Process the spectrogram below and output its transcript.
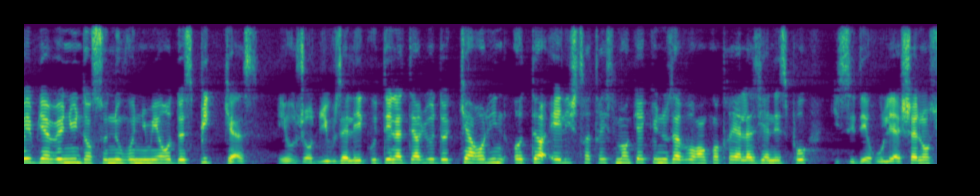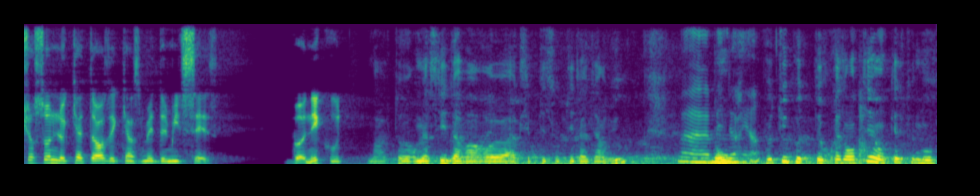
et bienvenue dans ce nouveau numéro de Speakcast. Et aujourd'hui, vous allez écouter l'interview de Caroline, auteure et illustratrice manga que nous avons rencontrée à l'Asian Expo qui s'est déroulée à Chalon-sur-Saône le 14 et 15 mai 2016. Bonne écoute. Bah, je te remercie d'avoir euh, accepté cette petite interview. Bah, mais Donc, de rien. Peux-tu te présenter en quelques mots?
